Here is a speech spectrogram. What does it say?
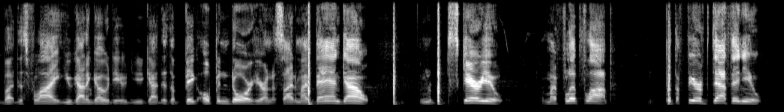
But this fly, you got to go, dude. You got, there's a big open door here on the side of my van. Go. I'm to scare you with my flip flop put the fear of death in you,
